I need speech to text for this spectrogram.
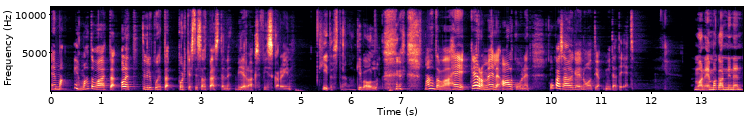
Emma, ihan mahtavaa, että olet Tyylipuhetta podcastissa, olet päässyt tänne vieraaksi Fiskariin. Kiitos, täällä on kiva olla. mahtavaa. Hei, kerro meille alkuun, että kuka sä oikein oot ja mitä teet? Mä oon Emma Kanninen.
